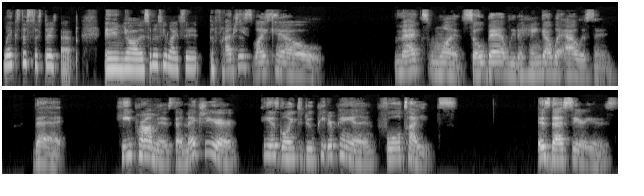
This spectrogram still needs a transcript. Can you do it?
wakes the sisters up. And y'all, as soon as he lights it, the fun I just like how Max wants so badly to hang out with Allison that he promised that next year he is going to do Peter Pan full tights. Is that serious?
